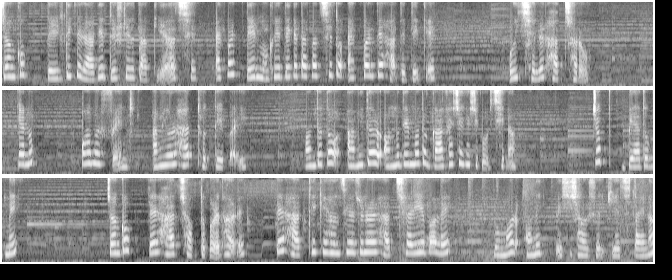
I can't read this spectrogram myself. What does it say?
জাঙ্কুক তের দিকে রাগের দৃষ্টিতে তাকিয়ে আছে। একবার তের মুখের দিকে তাকাচ্ছে তো একবার দিয়ে হাতের দিকে। ওই ছেলের হাত ছাড়ো। কেন? ও আমার ফ্রেন্ড আমি ওর হাত ধরতেই পারি। অন্তত আমি তো আর অন্যদের মতো গা ঘাসাঘাসি করছি না। চুপ, বেয়াদব মেয়ে। জাঙ্কুক তের হাত শক্ত করে ধরে। তের হাত থেকে হানসি আজনের হাত ছাড়িয়ে বলে, তোমার অনেক বেশি সাহস হয়ে গিয়েছে, তাই না?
